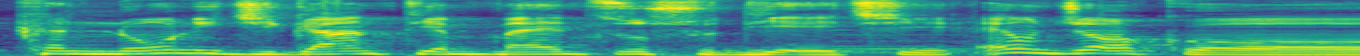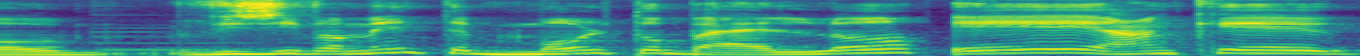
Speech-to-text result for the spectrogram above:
cannoni giganti e mezzo su 10. È un gioco visivamente molto bello e anche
